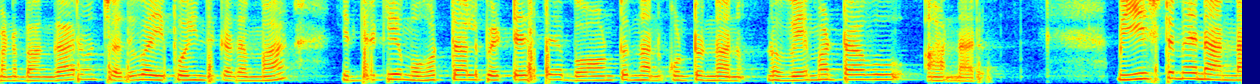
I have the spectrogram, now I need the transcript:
మన బంగారం చదువు అయిపోయింది కదమ్మా. ఇద్దరికీ ముహూర్తాలు పెట్టేస్తే బాగుంటుంది అనుకుంటున్నాను నువ్వేమంటావు? అన్నారు. మీ ఇష్టమే నాన్న.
